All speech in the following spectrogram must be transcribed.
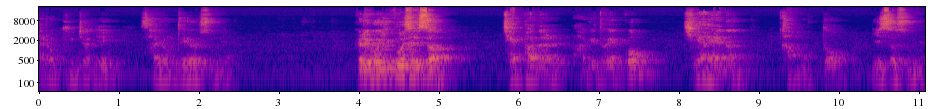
헤롯 궁전이 사용되었습니다. 그리고 이곳에서 재판을 하기도 했고 지하에는 감옥도 있었습니다.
